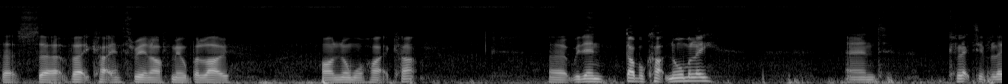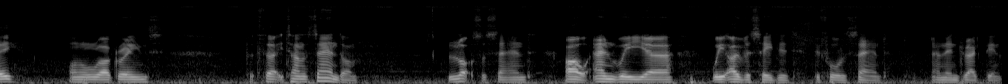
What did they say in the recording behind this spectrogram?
so that's uh, verticutting three and a half mil below our normal height cut. Uh, we then double cut normally and collectively on all our greens put 30 ton of sand on. Lots of sand. Oh, and we uh, we overseeded before the sand and then dragged in.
